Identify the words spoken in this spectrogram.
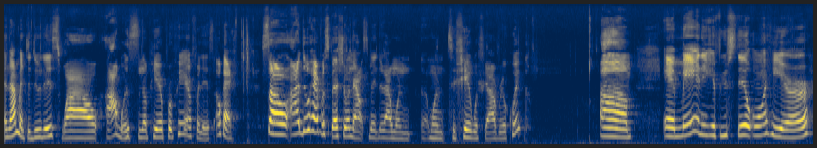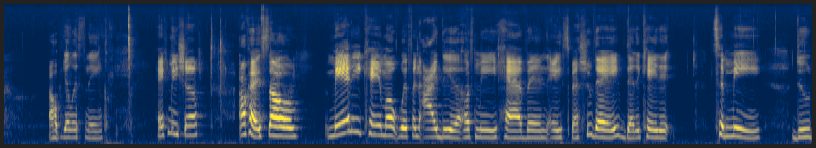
and I meant to do this while I was up here preparing for this. Okay. So I do have a special announcement that I want want to share with y'all real quick. Um and Manny, if you still on here, I hope you're listening. Hey, Kamisha. Okay, so Manny came up with an idea of me having a special day dedicated to me due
